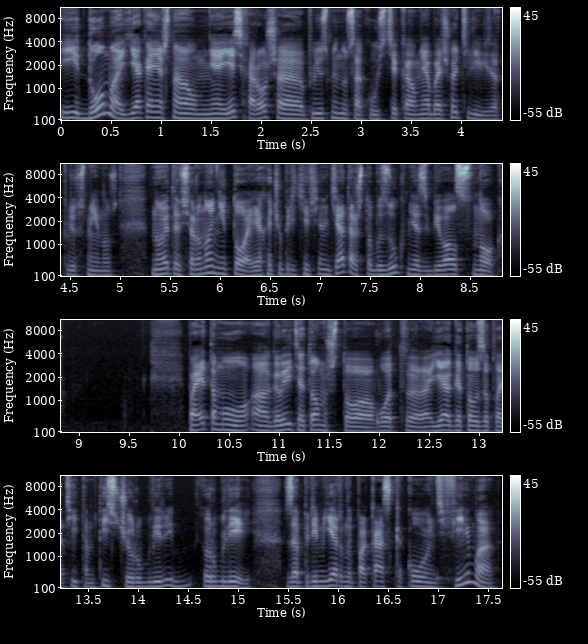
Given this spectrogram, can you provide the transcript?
И дома я, конечно, у меня есть хорошая плюс-минус акустика, у меня большой телевизор плюс-минус, но это все равно не то. Я хочу прийти в кинотеатр, чтобы звук меня сбивал с ног. Поэтому а, говорить о том, что вот а, я готов заплатить там тысячу рублей, рублей за премьерный показ какого-нибудь фильма,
